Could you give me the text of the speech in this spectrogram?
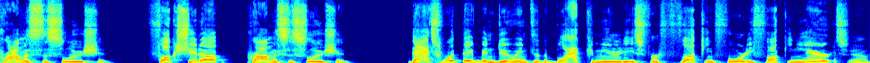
promise the solution. Fuck shit up, promise the solution. That's what they've been doing to the black communities for fucking 40 fucking years. yeah.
